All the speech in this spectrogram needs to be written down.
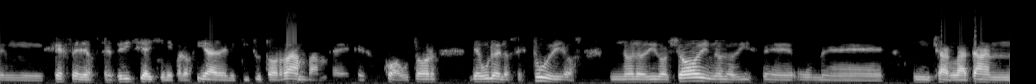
el jefe de obstetricia y ginecología del Instituto Rambam, eh, que es coautor de uno de los estudios. No lo digo yo y no lo dice un, eh, un charlatán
